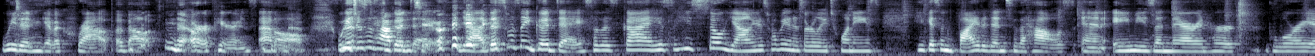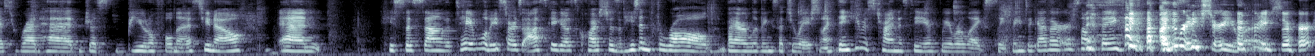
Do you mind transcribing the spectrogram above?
we didn't give a crap about No. our appearance at all. So We just happened to. yeah, this was a good day. So this guy, he's he's so young. He's probably in his early twenties. He gets invited into the house, and Amie's in there in her glorious redhead, just beautifulness, you know. And he sits down at the table and he starts asking us questions, and he's enthralled by our living situation. I think he was trying to see if we were like sleeping together or something. I'm pretty sure you I'm were. pretty sure.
